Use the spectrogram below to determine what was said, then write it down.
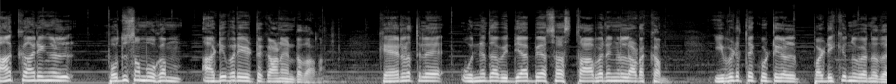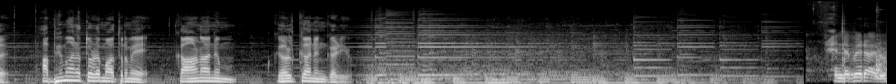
ആ കാര്യങ്ങൾ പൊതുസമൂഹം അടിവരയിട്ട് കാണേണ്ടതാണ്. കേരളത്തിലെ ഉന്നത വിദ്യാഭ്യാസ സ്ഥാപനങ്ങളിലടക്കം ഇവിടുത്തെ കുട്ടികൾ പഠിക്കുന്നുവെന്നത് അഭിമാനത്തോടെ മാത്രമേ കാണാനും കേൾക്കാനും കഴിയൂ. എന്റെ പേര് അരുൺ.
